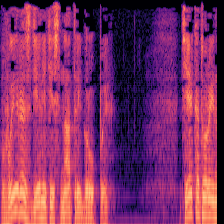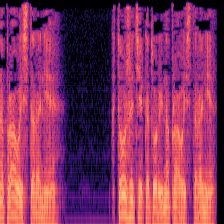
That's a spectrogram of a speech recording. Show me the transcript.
вы разделитесь на три группы. Те, которые на правой стороне. Кто же те, которые на правой стороне?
